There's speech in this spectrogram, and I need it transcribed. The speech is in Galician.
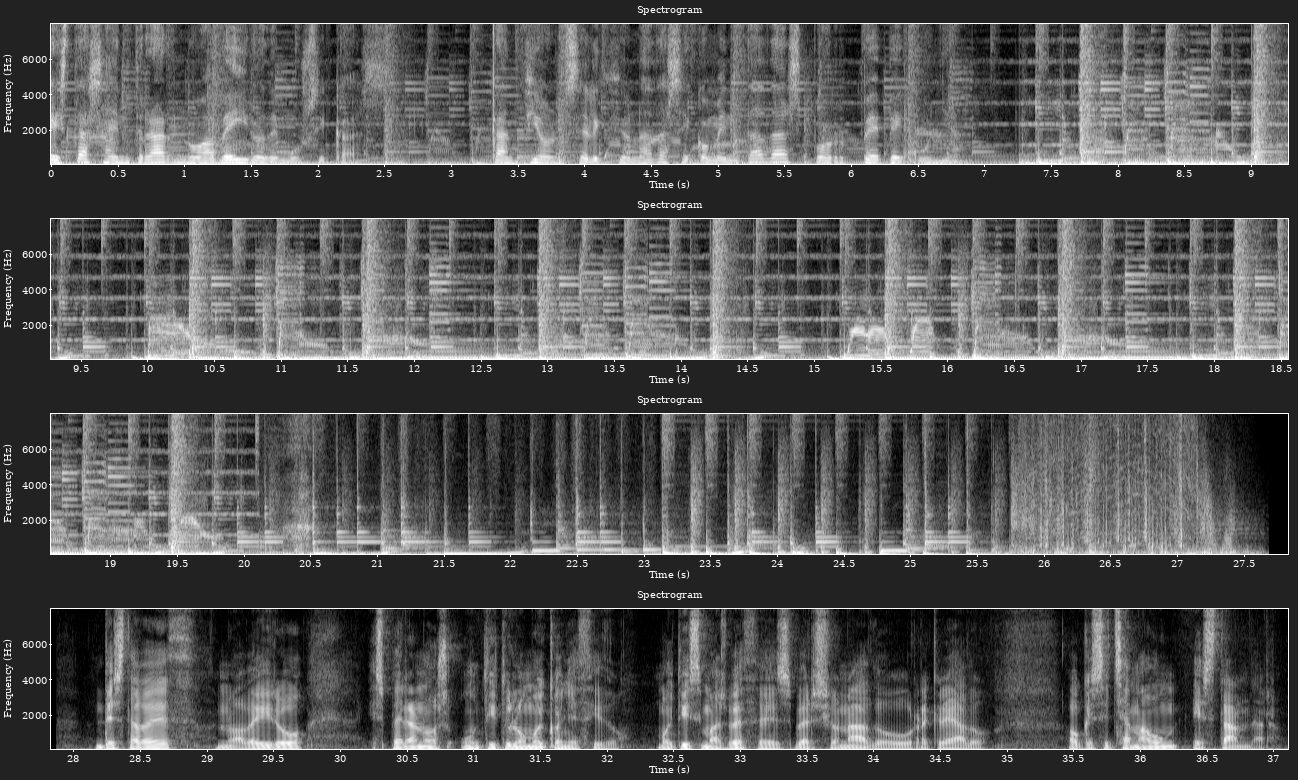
Estás a entrar no Aveiro de Músicas. Cancións seleccionadas e comentadas por Pepe Cuña. Esta vez, no Aveiro, espéranos un título moi coñecido, moitísimas veces versionado ou recreado, o que se chama un estándar.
